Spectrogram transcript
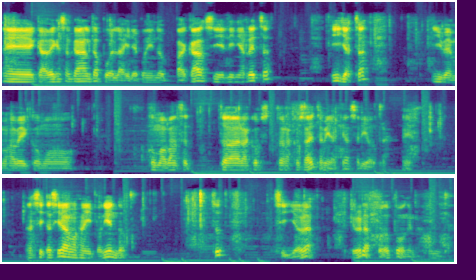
Eh, cada vez que salgan algas, pues las iré poniendo para acá, así en línea recta. Y ya está. Y vemos a ver cómo, cómo avanza todas las cosas estas. Mira, aquí ha salido otra. Así, así la vamos a ir poniendo. Esto, si yo la... Creo que las puedo poner más juntas.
